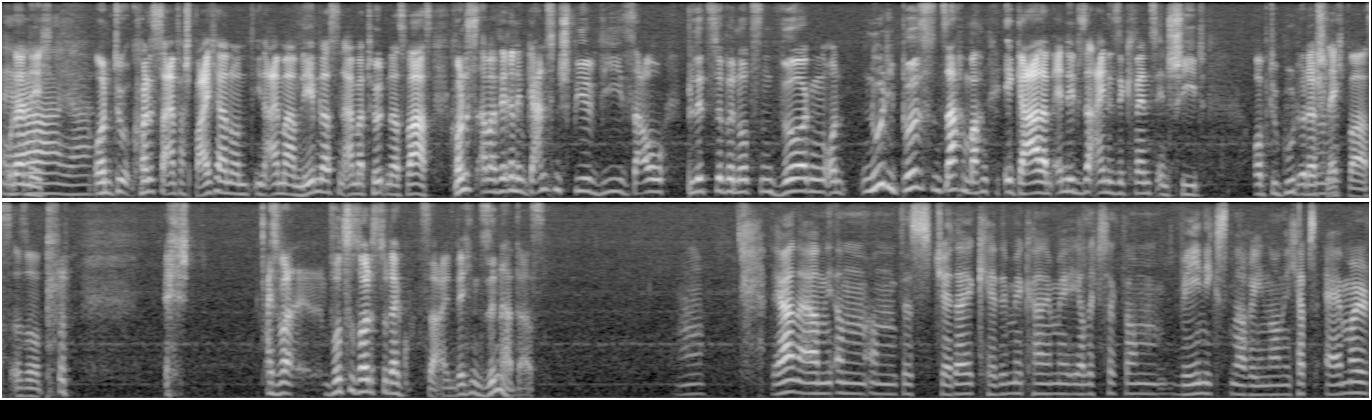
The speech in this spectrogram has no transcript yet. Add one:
Oder ja, nicht? Ja. Und du konntest da einfach speichern und ihn einmal am Leben lassen, ihn einmal töten, das war's. Konntest aber während dem ganzen Spiel wie Sau Blitze benutzen, würgen und nur die bösesten Sachen machen. Egal, am Ende dieser eine Sequenz entschied, ob du gut oder mhm. schlecht warst. Also, pff, also, wozu solltest du da gut sein? Welchen Sinn hat das? Ja, an, an, an das Jedi Academy kann ich mir ehrlich gesagt am wenigsten erinnern. Ich habe es einmal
